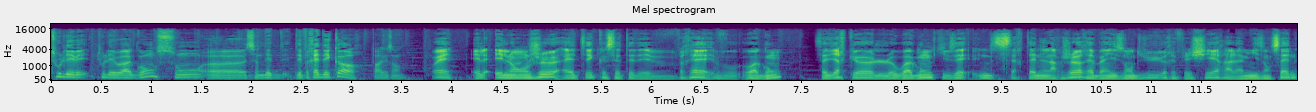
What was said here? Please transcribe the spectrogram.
tous les tous les wagons sont, euh, sont des, des vrais décors, par exemple. Ouais, et, l'enjeu a été que c'était des vrais wagons. C'est-à-dire que le wagon qui faisait une certaine largeur, eh ben, ils ont dû réfléchir à la mise en scène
